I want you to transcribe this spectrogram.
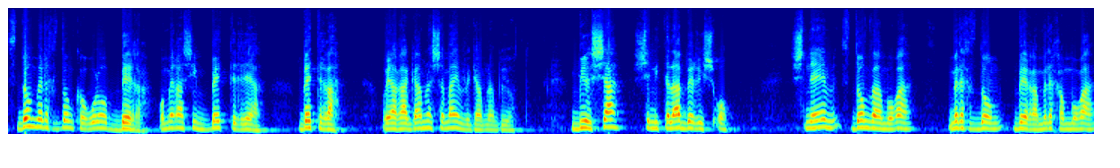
סדום מלך סדום קראו לו ברע, אומר רש"י בית רע, בית רע. הוא היה רע גם לשמיים וגם לבריות. ברשה שנתעלה ברשעו. שניהם, סדום ועמורה, מלך סדום, ברע, מלך עמורה,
